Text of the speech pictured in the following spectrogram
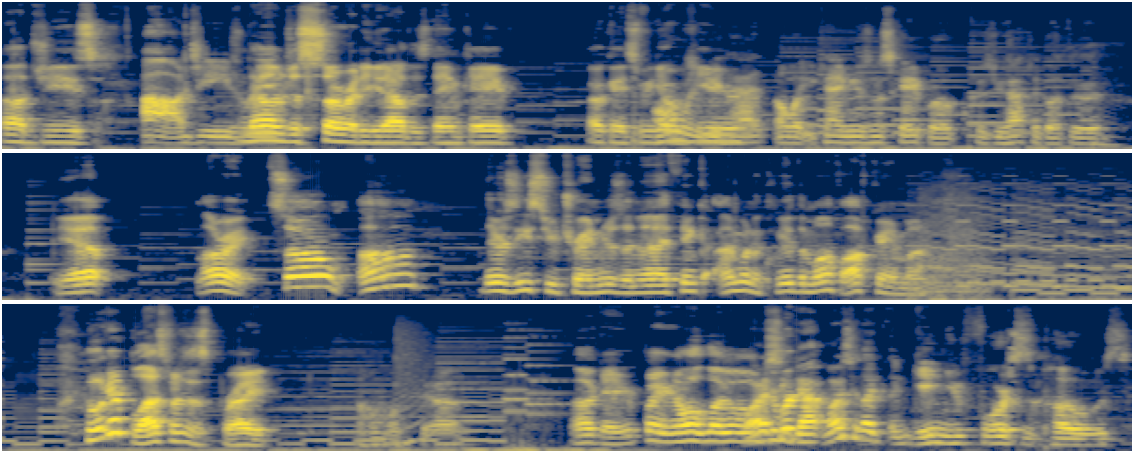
Oh, jeez. Ah, jeez. Now I'm just so ready to get out of this damn cave. Okay, so we go here. had. Oh wait, you can't use an escape rope because you have to go through. Yep. Alright, so, uh, there's these two trainers, and then I think I'm gonna clear them off off camera. Look at Blastoise's Sprite. Oh my god. Okay, wait, hold on. Why is he got? Why is he like a Ginyu Forces pose?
